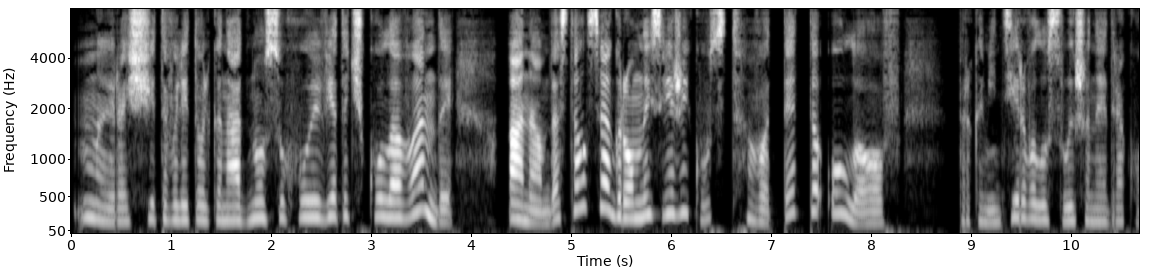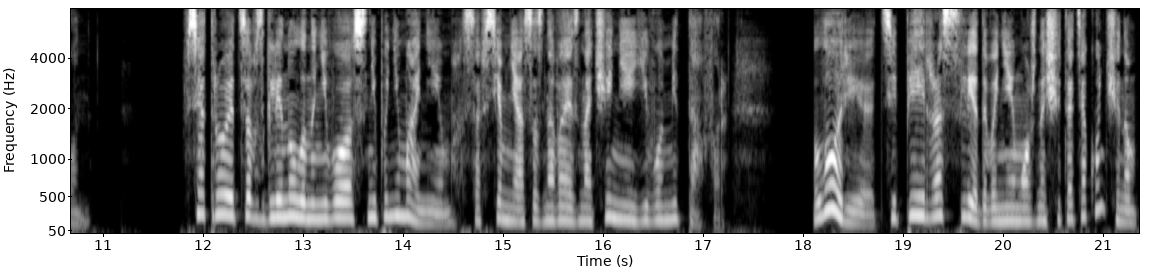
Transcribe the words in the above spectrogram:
Мы рассчитывали только на одну сухую веточку лаванды, а нам достался огромный свежий куст. Вот это улов! — прокомментировал услышанный дракон. Вся троица взглянула на него с непониманием, совсем не осознавая значения его метафор. «Лори, теперь расследование можно считать оконченным»,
